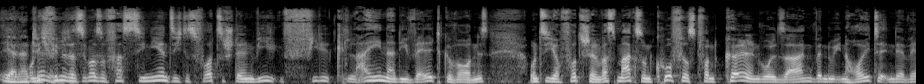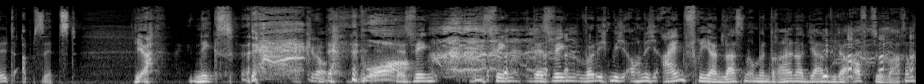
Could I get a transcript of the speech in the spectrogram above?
Ja, Und natürlich. ich finde das immer so faszinierend, sich das vorzustellen, wie viel kleiner die Welt geworden ist und sich auch vorzustellen, was mag so ein Kurfürst von Köln wohl sagen, wenn du ihn heute in der Welt absetzt. Ja, nix. Genau. Boah. Deswegen, deswegen, deswegen würde ich mich auch nicht einfrieren lassen, um in 300 Jahren wieder aufzuwachen,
